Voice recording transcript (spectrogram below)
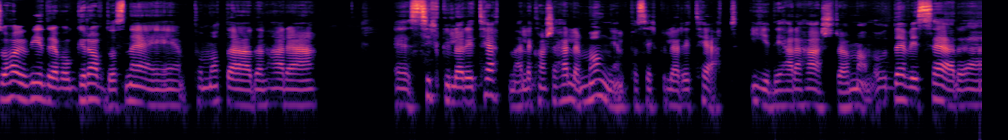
Så har jo vi drevet og gravd oss ned i på en måte den herre sirkulariteten, eller kanskje heller mangel på sirkularitet i de her, her strømmene. Og det vi ser eh,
